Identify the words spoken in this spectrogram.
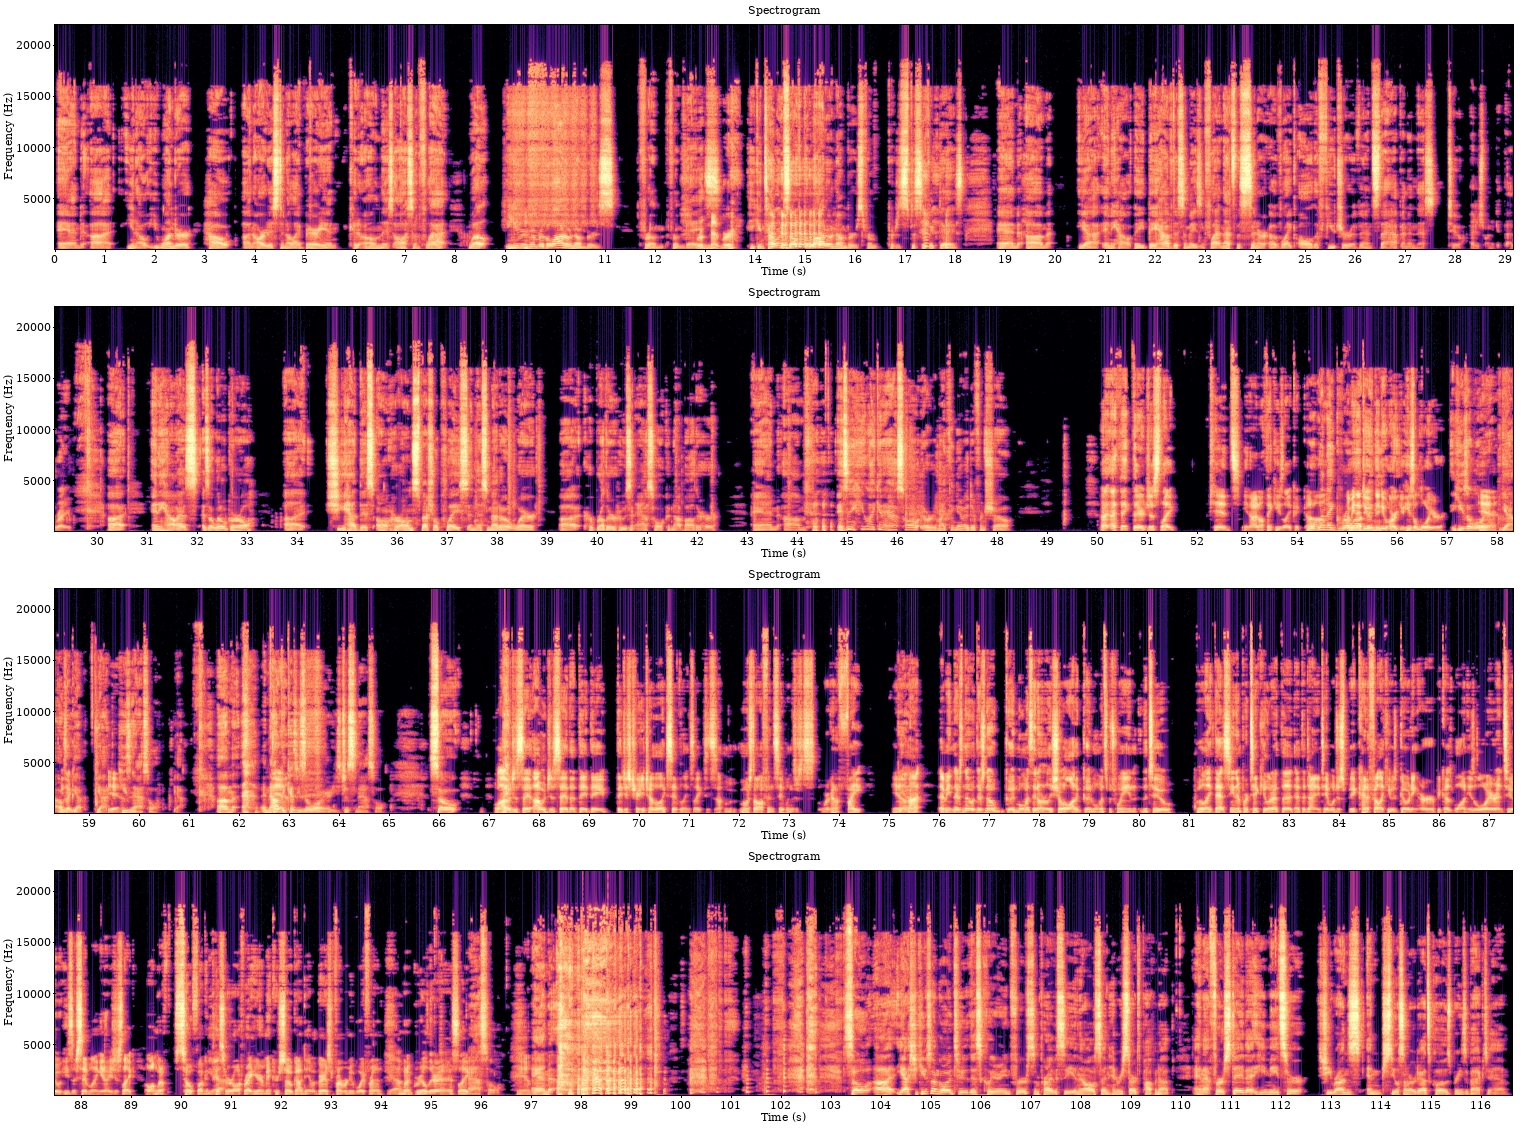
and uh, you know you wonder how an artist and a librarian could own this awesome flat. Well, he can remember the lotto numbers from from days. remember He can tell himself the lotto numbers from specific days. And um yeah, anyhow, they they have this amazing flat and that's the center of like all the future events that happen in this too. I just want to get that. right Uh anyhow, as as a little girl, uh she had this own, her own special place in this meadow where uh, her brother, who's an asshole, could not bother her. And um, isn't he like an asshole, or am I thinking of a different show? I, I think they're just like kids you know i don't think he's like a well, when um, they grow i mean they do they he- do argue he's a lawyer He's a lawyer. Yeah. okay. He's like- yeah. Yeah. Yeah. He's an asshole. Yeah. Um, and not Yeah. because he's a lawyer. He's just an asshole. So well i would just say i would just say that they they they just treat each other like siblings like most often siblings we're gonna fight you know Yeah. not i mean there's no there's no good moments they don't really show a lot of good moments between the two but like that scene in particular at the at the dining table just it kind of felt like he was goading her because one he's a lawyer and two he's a sibling you know he's just like oh i'm gonna so fucking Yeah. piss her off right here and make her so goddamn embarrassed in front of her new boyfriend yeah, i'm gonna grill their ass like asshole. yeah And so, uh, yeah, she keeps on going to this clearing for some privacy, and then all of a sudden Henry starts popping up. And that first day that he meets her, she runs and steals some of her dad's clothes, brings it back to him,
